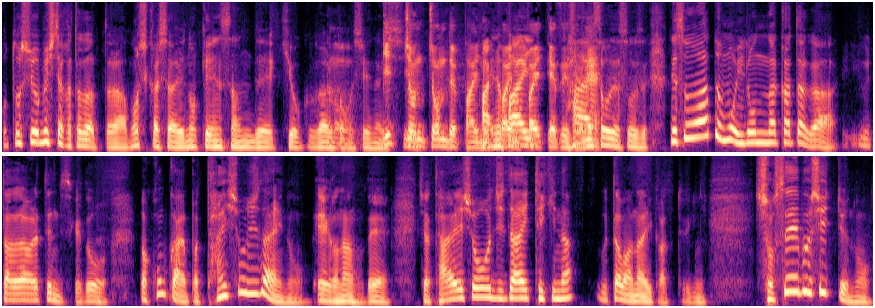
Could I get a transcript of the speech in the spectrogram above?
お年を召した方だったら、もしかしたらえのけんさんで記憶があるかもしれないし。ギッチョンチョンでパイのパイのパイのパイってやつですよね、はい、そうです、そうです。で、その後もいろんな方が歌われてるんですけど、まあ、今回はやっぱ大正時代の映画なので、じゃあ大正時代的な歌はないかっていう時に、書生節っていうのを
